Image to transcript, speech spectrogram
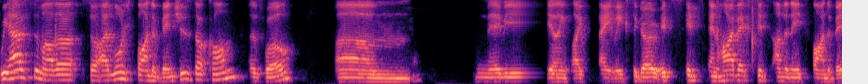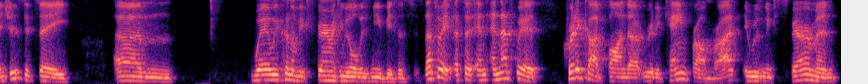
We have some other, so I launched finderventures.com as well. Um, maybe like eight weeks ago. It's, it's, and HiveEx sits underneath Finder Ventures. It's a, um, where we kind of experimenting with all these new businesses. That's where, that's a, and, and that's where Credit Card Finder really came from, right? It was an experiment.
